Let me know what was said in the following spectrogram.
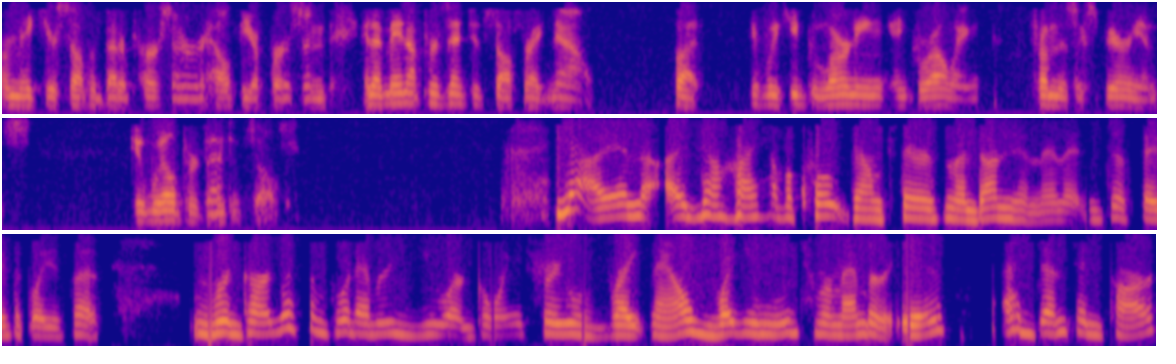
or make yourself a better person or a healthier person. And it may not present itself right now, but if we keep learning and growing from this experience, it will present itself. Yeah, and I I have a quote downstairs in the dungeon, and it just basically says, regardless of whatever you are going through right now, what you need to remember is a dented car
